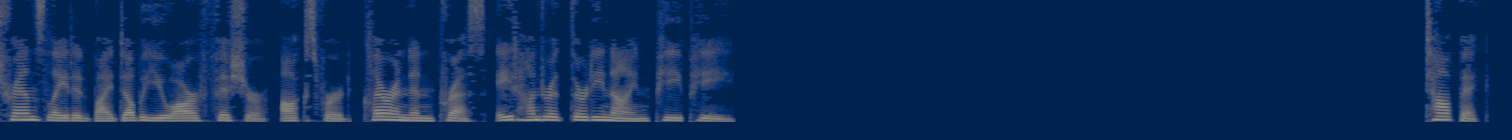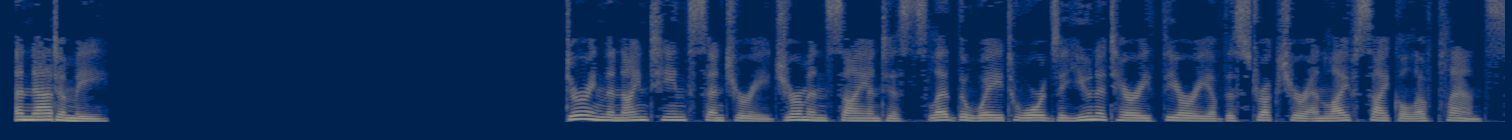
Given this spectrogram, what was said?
translated by W. R. Fisher, Oxford, Clarendon Press, 839 pp. Topic: Anatomy. During the 19th century German scientists led the way towards a unitary theory of the structure and life cycle of plants.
